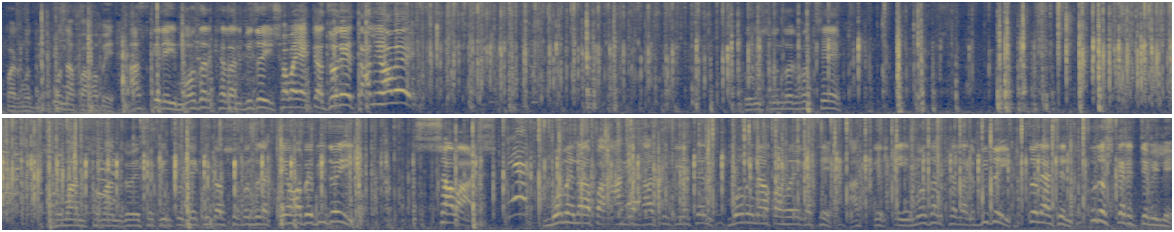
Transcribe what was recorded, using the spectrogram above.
আপার মধ্যে কোন আপা হবে। আজকের এই মজার খেলার বিজয়ী সবাই একটা জোরে তালি হবে। খুবই সুন্দর হচ্ছে। সমান সমান রয়েছে কিন্তু দেখি দর্শক বন্ধুরা কে হবে বিজয়ী? সাবাস। মোমেন আপা আগে হাত উঠিয়েছেন মোমেন আপা হয়ে গেছে। আজকের এই মজার খেলার বিজয়ী চলে আসেন পুরস্কারের টেবিলে।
